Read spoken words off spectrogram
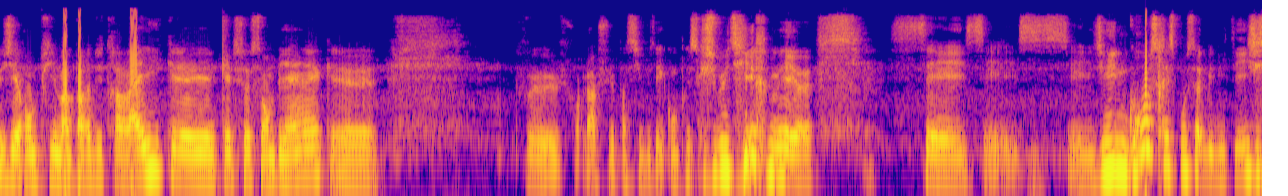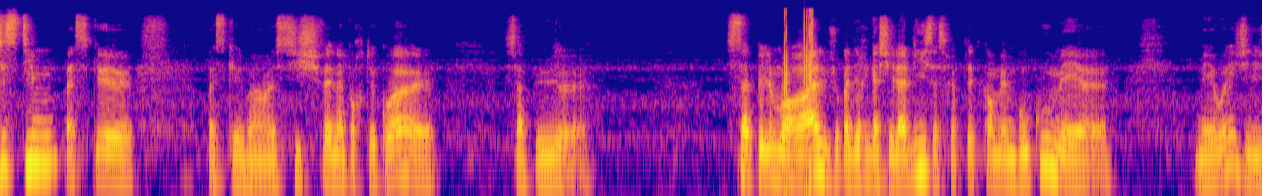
j'ai rempli ma part du travail, que qu'elle se sent bien, que que- voilà, je sais pas si vous avez compris ce que je veux dire, mais euh, c'est c'est c'est j'ai une grosse responsabilité, j'estime, parce que parce que ben si je fais n'importe quoi, euh, ça peut euh, saper le moral, je veux pas dire gâcher la vie, ça serait peut-être quand même beaucoup, mais euh, mais ouais, j'ai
